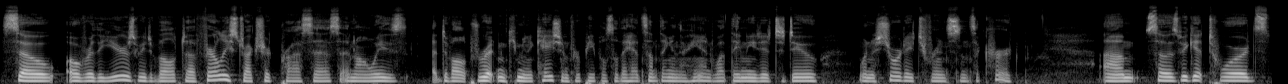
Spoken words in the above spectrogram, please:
So, over the years, we developed a fairly structured process and always developed written communication for people so they had something in their hand what they needed to do when a shortage, for instance, occurred. Um, so, as we get towards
